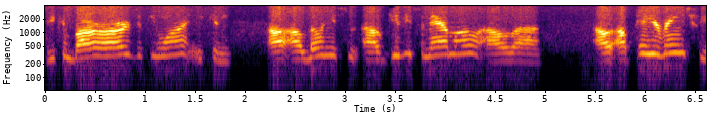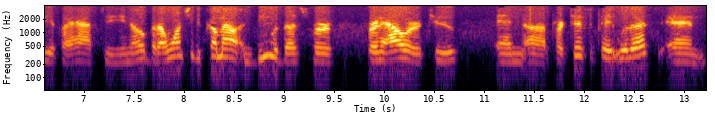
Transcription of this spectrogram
You can borrow ours if you want. You can. I'll, I'll loan you some. I'll give you some ammo. I'll. Uh, I'll, I'll pay your range fee if I have to, you know. But I want you to come out and be with us for for an hour or two and uh, participate with us. And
